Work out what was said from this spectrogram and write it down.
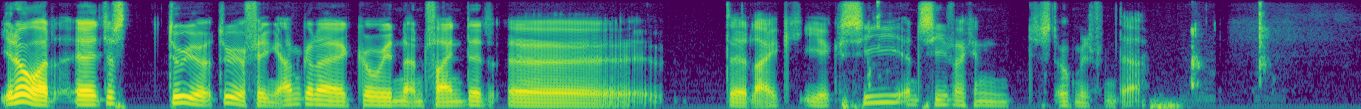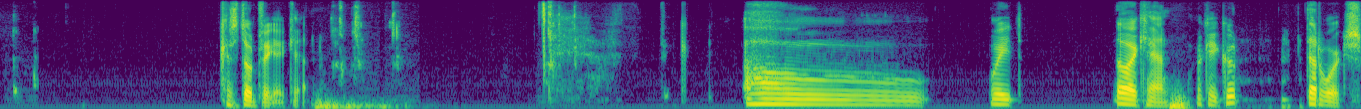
You know what? Uh, just do your do your thing. I'm gonna go in and find it, uh, the like exe, and see if I can just open it from there. Cause don't think I can. Oh, wait. No, I can. Okay, good. That works.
